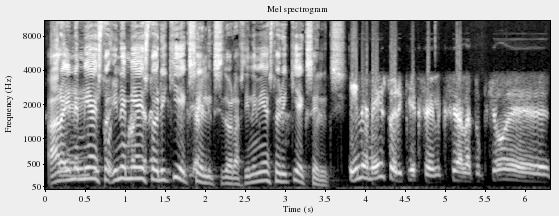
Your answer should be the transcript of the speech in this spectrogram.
Άρα είναι μια, ιστο... είναι μια ιστορική εξέλιξη τώρα αυτή, είναι μια ιστορική εξέλιξη. Είναι μια ιστορική εξέλιξη, αλλά το πιο ε,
